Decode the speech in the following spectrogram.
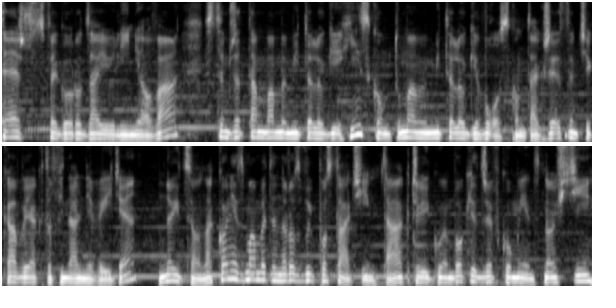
też swego rodzaju liniowa, z tym, że tam mamy mitologię chińską, tu mamy mitologię włoską, także jestem ciekawy jak to finalnie wyjdzie. No i co, na koniec mamy ten rozwój postaci, tak, czyli głębokie drzewko umiejętności,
